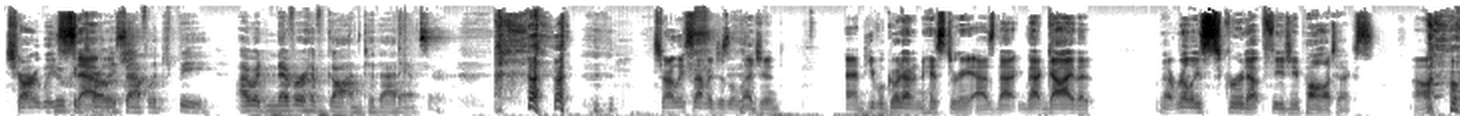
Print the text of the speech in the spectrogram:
Charlie Who could Savage. Charlie Savage be? I would never have gotten to that answer. Charlie Savage is a legend, and he will go down in history as that that guy that that really screwed up Fiji politics. Uh,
